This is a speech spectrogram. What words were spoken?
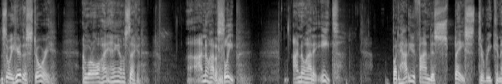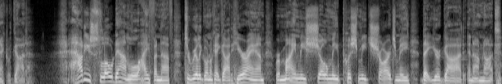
And so we hear this story. I'm going, well, hey, hang on a second. I know how to sleep, I know how to eat. But how do you find this space to reconnect with God? How do you slow down life enough to really go, okay, God, here I am. Remind me, show me, push me, charge me that you're God and I'm not.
